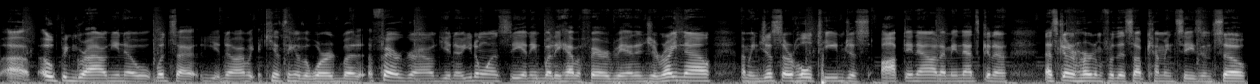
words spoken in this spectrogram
uh, open ground. You know, what's that? You know, I can't think of the word, but a fair ground. You know, you don't want to see anybody have a fair advantage. And right now, I mean, just their whole team just opting out. I mean, that's gonna that's gonna hurt them for this upcoming season. So.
